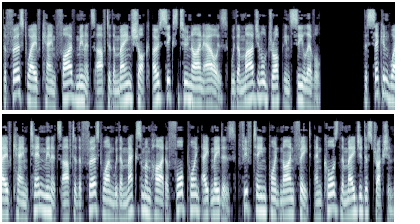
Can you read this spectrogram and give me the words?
The first wave came five minutes after the main shock 0629 hours with a marginal drop in sea level. The second wave came 10 minutes after the first one with a maximum height of 4.8 meters (15.9 feet) and caused the major destruction.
